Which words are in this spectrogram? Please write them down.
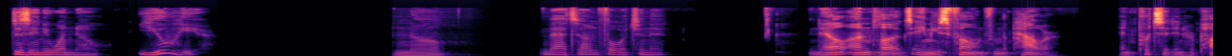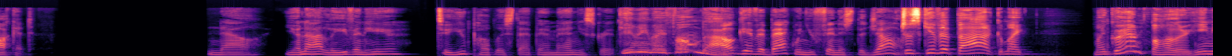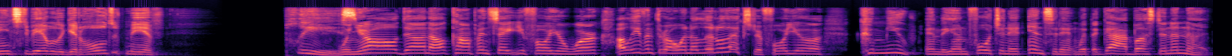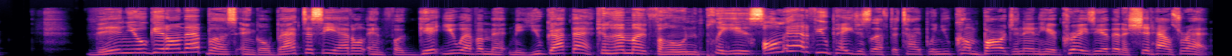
Does anyone know you here? No. That's unfortunate. Nell unplugs Amy's phone from the power and puts it in her pocket. Now, you're not leaving here till you publish that there manuscript. Give me my phone back. I'll give it back when you finish the job. Just give it back. My my grandfather, he needs to be able to get hold of me if Please. When you're all done, I'll compensate you for your work. I'll even throw in a little extra for your commute and the unfortunate incident with the guy busting a nut. Then you'll get on that bus and go back to Seattle and forget you ever met me. You got that? Can I have my phone, please? Only had a few pages left to type when you come barging in here crazier than a shithouse rat.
